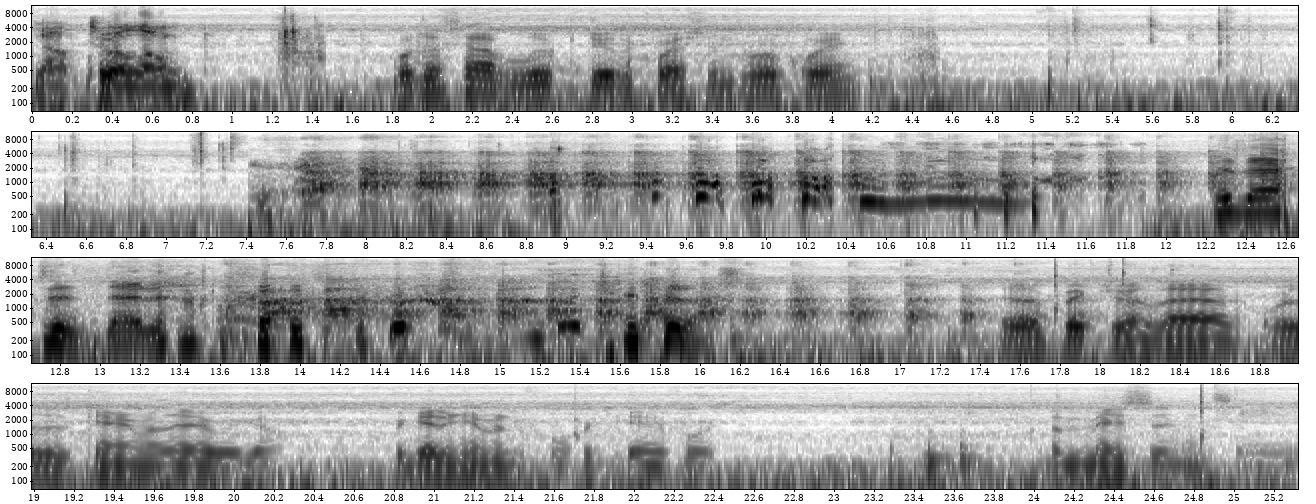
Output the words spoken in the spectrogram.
No, to alone. We'll just have Luke do the questions real quick. His ass is dead in the Get a picture of that. Where's his camera? There we go. We're getting him into 4K for it. Amazing. Let's see.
